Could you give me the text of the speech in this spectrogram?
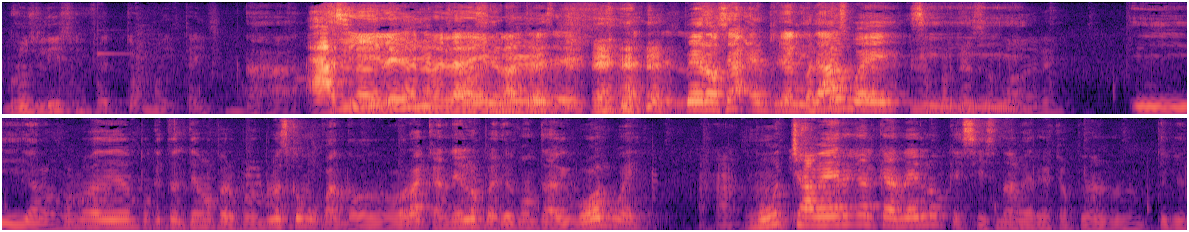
Bruce Lee se enfrentó a Mike Tyson. Ajá. Ah, En sí, le de ganó en la de la güey. Pero, o sea, en realidad, güey, sí. Y a lo mejor me va a ir un poquito el tema, pero por ejemplo es como cuando ahora Canelo perdió contra Vivol, güey. Ajá. Mucha verga el Canelo, que sí es una verga campeón. Te, te-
